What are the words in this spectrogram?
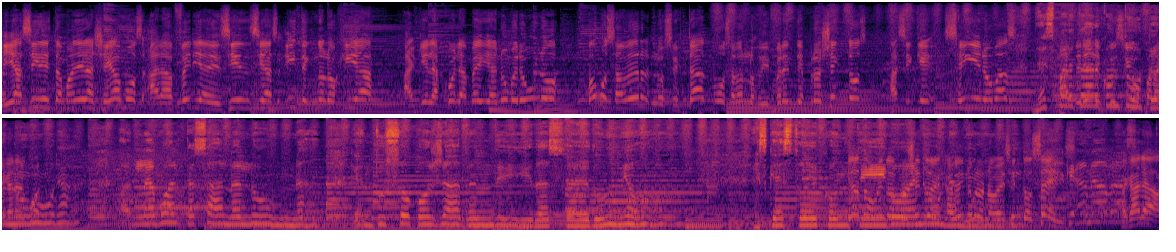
Y así de esta manera llegamos a la Feria de Ciencias y Tecnología, aquí en la Escuela Media número 1. Vamos a ver los stands, vamos a ver los diferentes proyectos, así que sigue nomás. Despertar con tu ternura, darle vueltas a la luna, que en tus ojos ya rendida se durmió. Es que estoy contigo el en jardín número nube. 906. Acá la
